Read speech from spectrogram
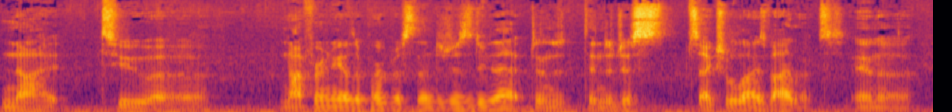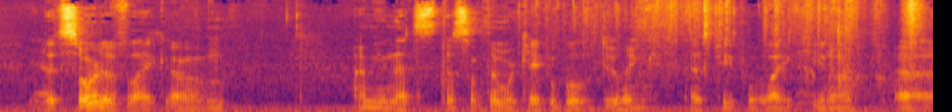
not to, uh, not for any other purpose than to just do that, than to, than to just sexualize violence, and uh, Yeah. it's sort of like, um, I mean, that's that's something we're capable of doing as people. Like, you know, uh,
